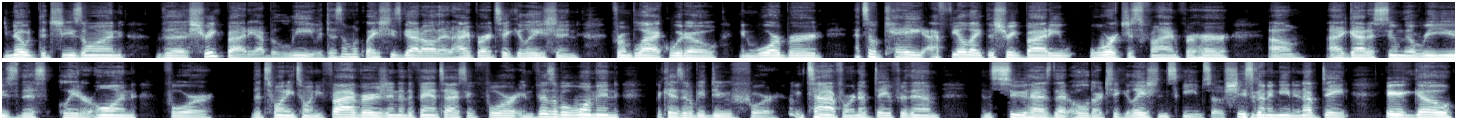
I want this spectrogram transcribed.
You note that she's on the Shriek body, I believe. It doesn't look like she's got all that hyper articulation from Black Widow and Warbird that's okay. I feel like the Shriek body worked just fine for her. Um, I gotta assume they'll reuse this later on for the 2025 version of the Fantastic Four Invisible Woman because it'll be due for be time for an update for them. And Sue has that old articulation scheme, so she's gonna need an update. Here you go.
